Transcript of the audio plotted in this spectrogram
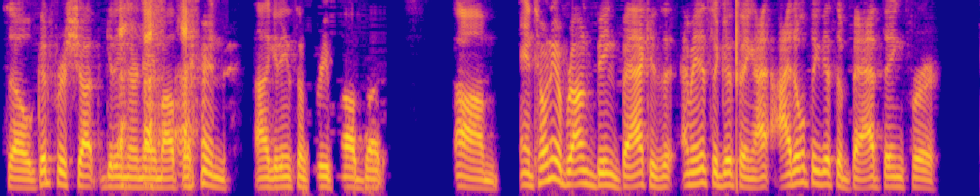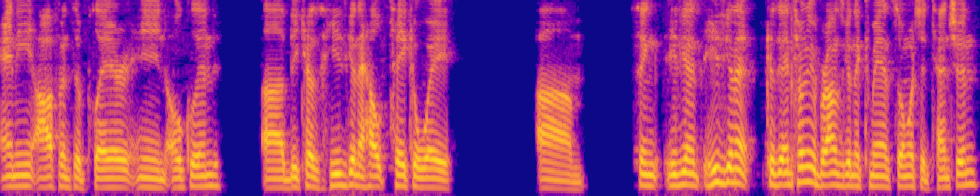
So good for Schutt getting their name out there and uh, getting some free pub. But um, Antonio Brown being back is, I mean, it's a good thing. I, I don't think that's a bad thing for any offensive player in Oakland uh, because he's going to help take away. Um, sing, he's gonna he's gonna because Antonio Brown's going to command so much attention.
